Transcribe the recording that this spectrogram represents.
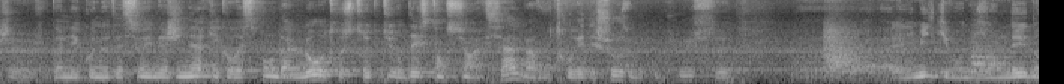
je, donne les connotations imaginaires qui correspondent à l'autre structure d'extension axiale, ben, vous trouvez des choses beaucoup plus euh, à la limite qui vont nous emmener dans,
